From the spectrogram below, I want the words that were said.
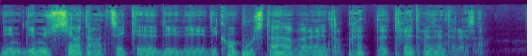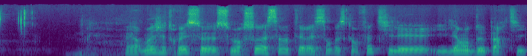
musiciens authentiques, euh, des, des, des compositeurs, euh, interprètes très, très intéressants. Alors moi j'ai trouvé ce, ce morceau assez intéressant parce qu'en fait il est, en deux parties.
